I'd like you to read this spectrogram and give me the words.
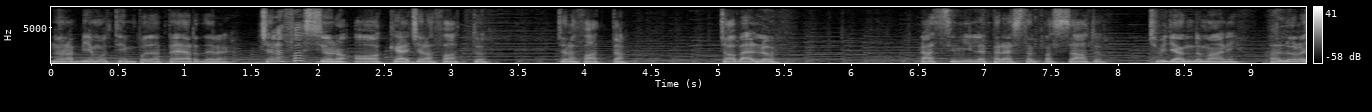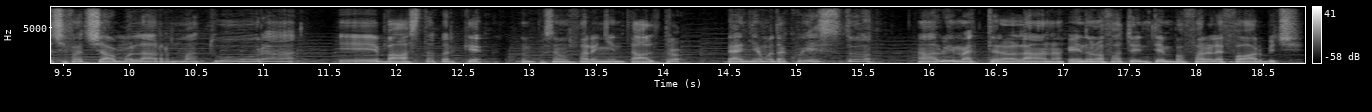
Non abbiamo tempo da perdere. Ce la fa sì o no? Oh, ok, ce l'ha fatto. Ce l'ha fatta. Ciao, bello. Grazie mille per essere passato. Ci vediamo domani. Allora, ci facciamo l'armatura e basta perché non possiamo fare nient'altro. Dai, andiamo da questo. Ah, lui mette la lana e non ho fatto in tempo a fare le forbici.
